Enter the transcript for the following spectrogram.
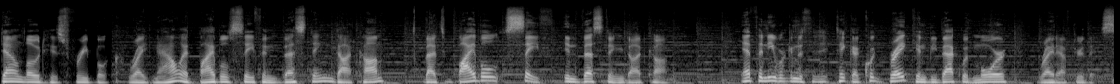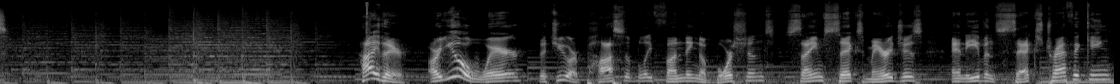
download his free book right now at BibleSafeInvesting.com. That's BibleSafeInvesting.com. Anthony, we're going to take a quick break and be back with more right after this. Hi there. Are you aware that you are possibly funding abortions, same sex marriages, and even sex trafficking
